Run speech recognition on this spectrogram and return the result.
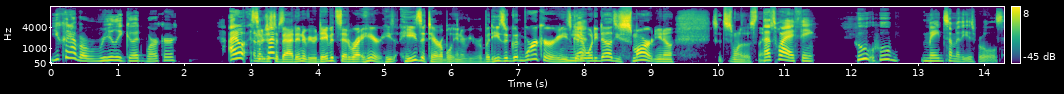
you could have a really good worker. I don't. And they're just a bad interviewer. David said right here, he's he's a terrible interviewer, but he's a good worker and he's good Yeah. at what he does. He's smart, you know. So it's just one of those things. That's why I think who who made some of these rules.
